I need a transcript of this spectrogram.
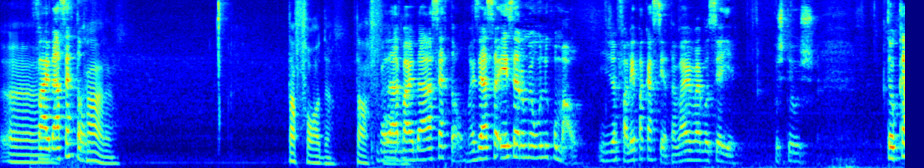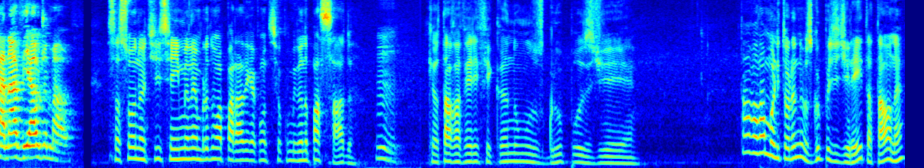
Uh, vai dar certão. Cara, tá foda. Tá vai foda. Dar, vai dar certão. Mas essa, esse era o meu único mal. E já falei pra caceta. Vai, vai você aí. Os teus teu canavial de mal. Essa sua notícia aí me lembrou de uma parada que aconteceu comigo ano passado. Hum. Que eu tava verificando uns grupos de. Tava lá monitorando os grupos de direita e tal, né?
